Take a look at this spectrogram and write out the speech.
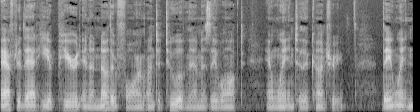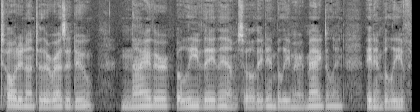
After that he appeared in another form unto two of them as they walked and went into the country. They went and told it unto the residue neither believed they them. So they didn't believe Mary Magdalene, they didn't believe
